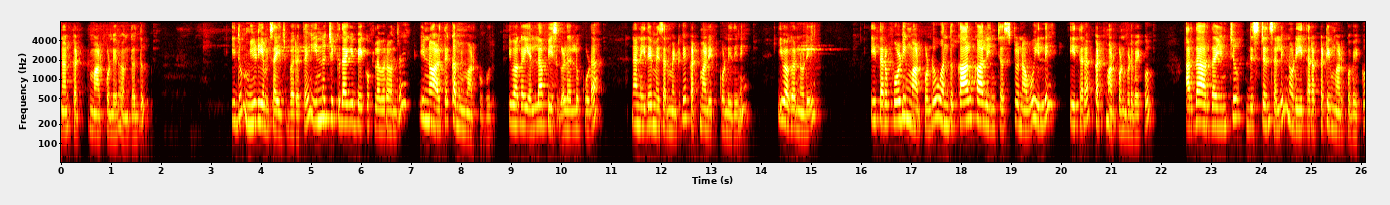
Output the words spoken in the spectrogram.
ನಾನು ಕಟ್ ಮಾಡ್ಕೊಂಡಿರೋ ಅಂಥದ್ದು ಇದು ಮೀಡಿಯಮ್ ಸೈಜ್ ಬರುತ್ತೆ. ಇನ್ನು ಚಿಕ್ಕದಾಗಿ ಬೇಕು ಫ್ಲವರು ಅಂದರೆ ಇನ್ನೂ ಅಳತೆ ಕಮ್ಮಿ ಮಾಡ್ಕೋಬೋದು. ಇವಾಗ ಎಲ್ಲ ಪೀಸ್ಗಳಲ್ಲೂ ಕೂಡ ನಾನು ಇದೇ ಮೆಸರ್ಮೆಂಟ್ಗೆ ಕಟ್ ಮಾಡಿ ಇಟ್ಕೊಂಡಿದ್ದೀನಿ. ಇವಾಗ ನೋಡಿ, ಈ ಥರ ಫೋಲ್ಡಿಂಗ್ ಮಾಡಿಕೊಂಡು ಒಂದು ಕಾಲು ಕಾಲು ಇಂಚಷ್ಟು ನಾವು ಇಲ್ಲಿ ಈ ಥರ ಕಟ್ ಮಾಡ್ಕೊಂಡು ಬಿಡಬೇಕು. ಅರ್ಧ ಅರ್ಧ ಇಂಚು ಡಿಸ್ಟೆನ್ಸಲ್ಲಿ ನೋಡಿ ಈ ಥರ ಕಟಿಂಗ್ ಮಾಡ್ಕೋಬೇಕು.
